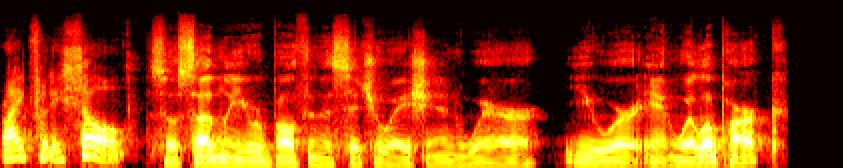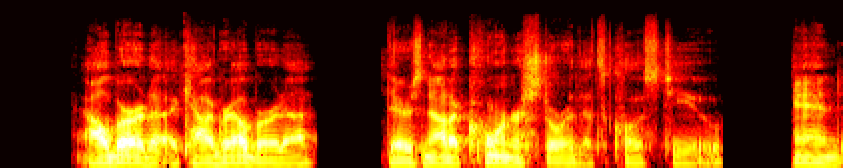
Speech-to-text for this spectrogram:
rightfully so So suddenly you were both in this situation where you were in Willow Park, Alberta, uh, Calgary, Alberta. There's not a corner store that's close to you. And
